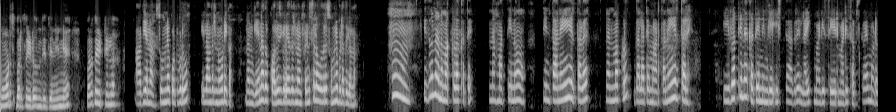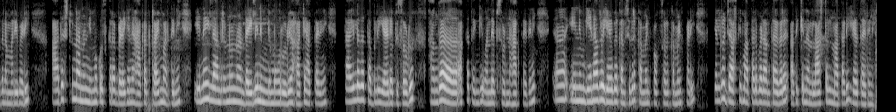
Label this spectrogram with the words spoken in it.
ನೋಟ್ಸ್ ಬರ್ದು ಇಡೊಂದಿದ್ದೆ ನಿನ್ನೆ. ಬರದೇ ಇಟ್ಟಿಲ್ಲ. ಅದೇನ ಸುಮ್ಮನೆ ಕೊಟ್ಬಿಡು. ಇಲ್ಲಾಂದ್ರೆ ನೋಡೀಗ. ನನಗೇನಾದರೂ ಕಾಲೇಜ್ಗೆ ಹೇಳಿದ್ರೆ ನನ್ನ ಫ್ರೆಂಡ್ಸ್ ಎಲ್ಲ ಹೋದ್ರೆ ಸುಮ್ಮನೆ ಬಿಡೋದಿಲ್ಲ ನಾನು ಹ್ಞೂ ಇದು ನನ್ನ ಮಕ್ಕಳ ಕತೆ. ನಮ್ಮ ಅತ್ತಿನೂ ತಿಂತಾನೇ ಇರ್ತಾಳೆ. ನನ್ನ ಮಕ್ಕಳು ಗಲಾಟೆ ಮಾಡ್ತಾನೆ ಇರ್ತಾರೆ. ಇವತ್ತಿನ ಕತೆ ನಿಮಗೆ ಇಷ್ಟ ಆದರೆ ಲೈಕ್ ಮಾಡಿ ಶೇರ್ ಮಾಡಿ ಸಬ್ಸ್ಕ್ರೈಬ್ ಮಾಡೋದನ್ನು ಮರಿಬೇಡಿ. ಆದಷ್ಟು ನಾನು ನಿಮಗೋಸ್ಕರ ಬೆಳಗ್ಗೆ ಹಾಕೋಕ್ಕೆ ಟ್ರೈ ಮಾಡ್ತೀನಿ. ಏನೇ ಇಲ್ಲ ಅಂದ್ರೂ ನಾನು ಡೈಲಿ ನಿಮಗೆ ಮೂರು ವಿಡಿಯೋ ಹಾಕಿ ಹಾಕ್ತಾಯಿದ್ದೀನಿ ತಾಯಿಲದ ತಬಲಿ ಎರಡು ಎಪಿಸೋಡು ಹಂಗೆ ಅಕ್ಕ ತಂಗಿ ಒಂದು ಎಪಿಸೋಡ್ನ ಹಾಕ್ತಾಯಿದ್ದೀನಿ ನಿಮ್ಗೆ ಏನಾದರೂ ಹೇಳ್ಬೇಕು ಅನ್ಸಿದ್ರೆ ಕಮೆಂಟ್ ಬಾಕ್ಸಲ್ಲಿ ಕಮೆಂಟ್ ಮಾಡಿ. ಎಲ್ಲರೂ ಜಾಸ್ತಿ ಮಾತಾಡಬೇಡ ಅಂತ ಇದ್ದಾರೆ ಅದಕ್ಕೆ ನಾನು ಲಾಸ್ಟಲ್ಲಿ ಮಾತಾಡಿ ಹೇಳ್ತಾ ಇದ್ದೀನಿ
